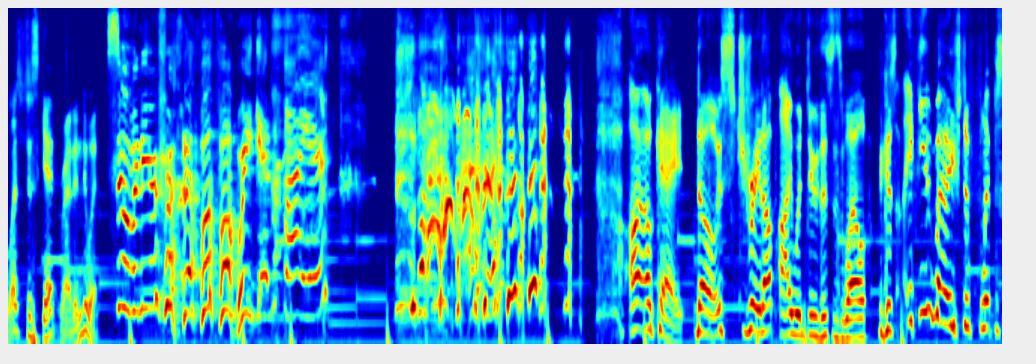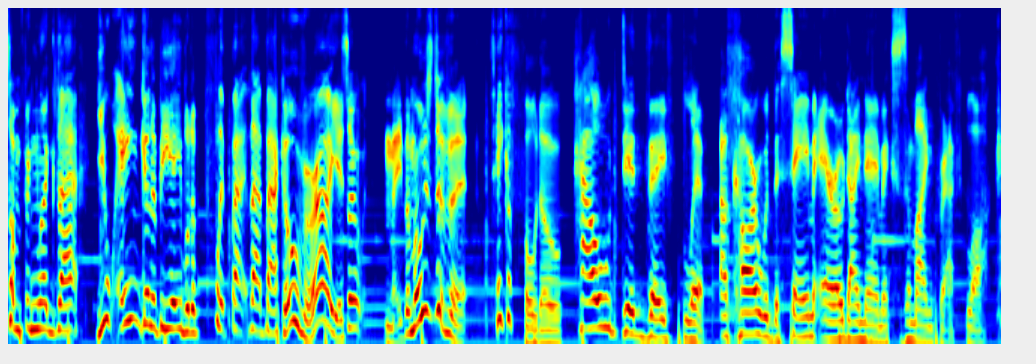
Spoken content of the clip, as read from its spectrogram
Let's just get right into it. Souvenir photo before we get fired. Uh, okay, no, straight up, I would do this as well. Because if you manage to flip something like that, you ain't gonna be able to flip back that back over, are you? So make the most of it. Take a photo. How did they flip a car with the same aerodynamics as a Minecraft block?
